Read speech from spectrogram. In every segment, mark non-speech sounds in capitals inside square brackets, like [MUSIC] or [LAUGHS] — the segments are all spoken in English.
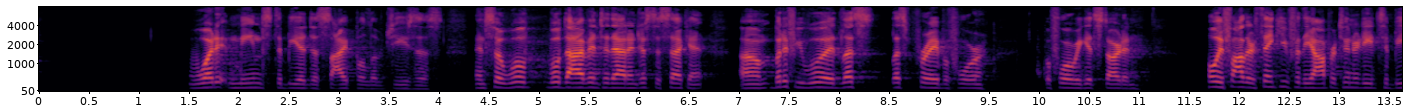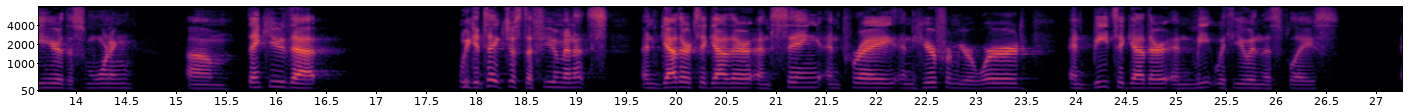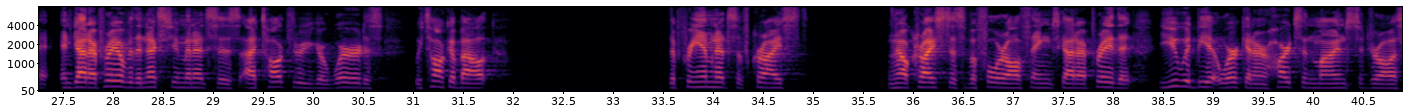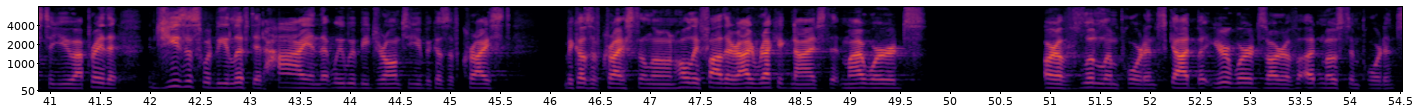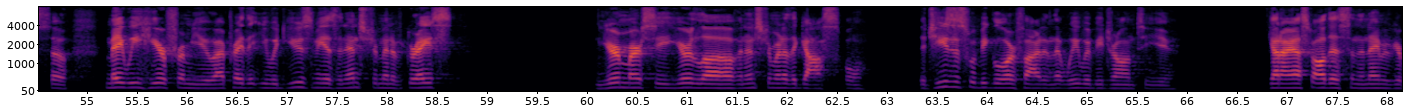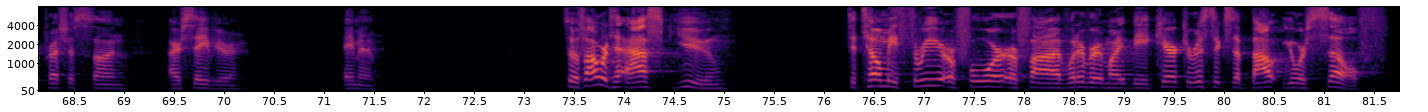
what it means to be a disciple of Jesus. And so we'll, we'll dive into that in just a second. Um, but if you would, let's, let's pray before, before we get started. Holy Father, thank you for the opportunity to be here this morning. Um, thank you that we can take just a few minutes and gather together and sing and pray and hear from your word and be together and meet with you in this place. And God, I pray over the next few minutes as I talk through your word, as we talk about the preeminence of Christ and how Christ is before all things, God, I pray that you would be at work in our hearts and minds to draw us to you. I pray that Jesus would be lifted high and that we would be drawn to you because of Christ, because of Christ alone. Holy Father, I recognize that my words are of little importance, God, but your words are of utmost importance. So may we hear from you. I pray that you would use me as an instrument of grace, your mercy, your love, an instrument of the gospel that Jesus would be glorified and that we would be drawn to you. God, I ask all this in the name of your precious Son, our Savior. Amen. So, if I were to ask you to tell me three or four or five, whatever it might be, characteristics about yourself,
